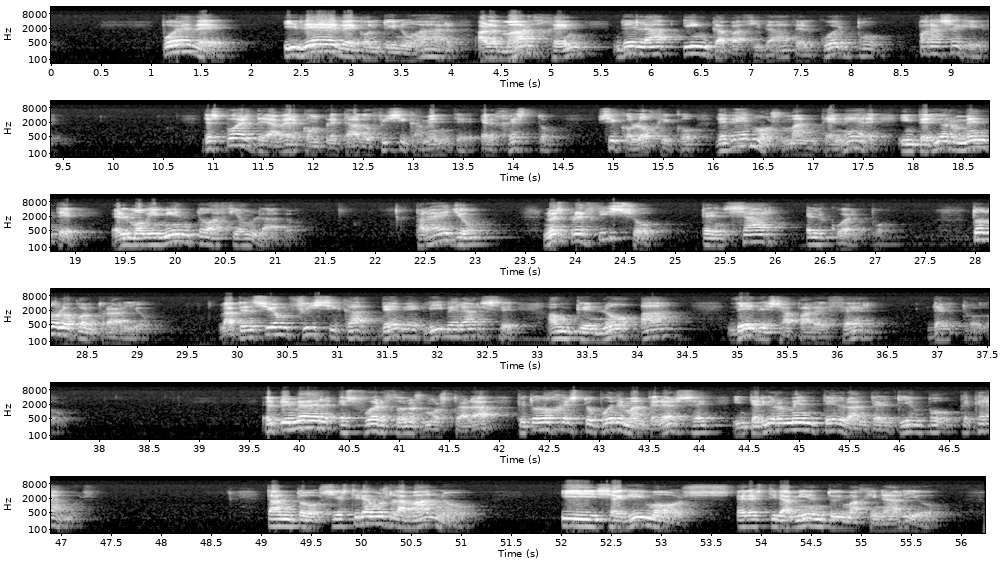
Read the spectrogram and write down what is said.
Puede y debe continuar al margen de la incapacidad del cuerpo para seguir. Después de haber completado físicamente el gesto psicológico, debemos mantener interiormente el movimiento hacia un lado. Para ello, no es preciso tensar el cuerpo. Todo lo contrario, la tensión física debe liberarse, aunque no ha de desaparecer del todo. El primer esfuerzo nos mostrará que todo gesto puede mantenerse interiormente durante el tiempo que queramos. Tanto si estiramos la mano y seguimos el estiramiento imaginario,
